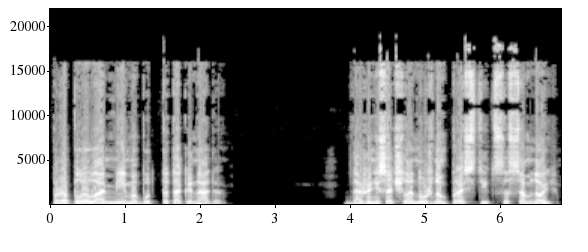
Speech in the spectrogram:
Проплыла мимо, будто так и надо. Даже не сочла нужным проститься со мной ——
